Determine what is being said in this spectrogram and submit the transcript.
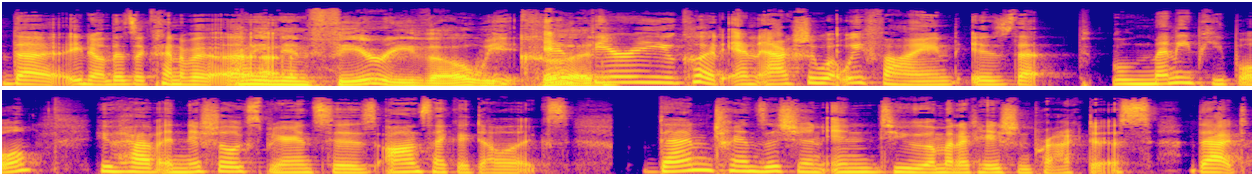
That you know, there's a kind of a, I mean, in theory, though, we could. in theory, you could. And actually, what we find is that many people who have initial experiences on psychedelics then transition into a meditation practice that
